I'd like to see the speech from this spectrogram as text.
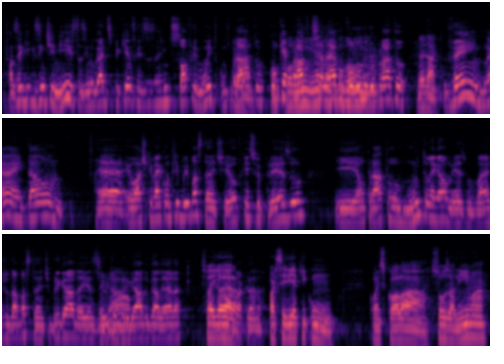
fazer gigs intimistas em lugares pequenos, que às vezes a gente sofre muito com prato. É, Qualquer volume, prato que né? você leva, o volume, né? do prato Verdade. vem, né? Então, é, eu acho que vai contribuir bastante. Eu fiquei surpreso e é um prato muito legal mesmo, vai ajudar bastante. Obrigado aí, Azildia, obrigado, galera. Isso aí, galera. Muito bacana. Parceria aqui com, com a Escola Souza Lima,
